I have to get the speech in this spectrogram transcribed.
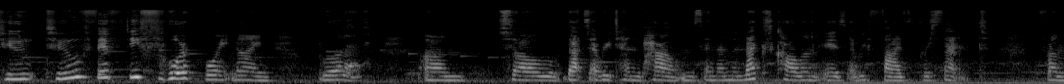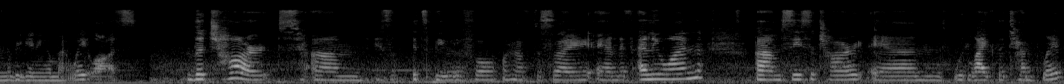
254.9. Blah. Um, so that's every 10 pounds. And then the next column is every 5% from the beginning of my weight loss. the chart um, is it's beautiful, I have to say. And if anyone um, sees the chart and would like the template,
